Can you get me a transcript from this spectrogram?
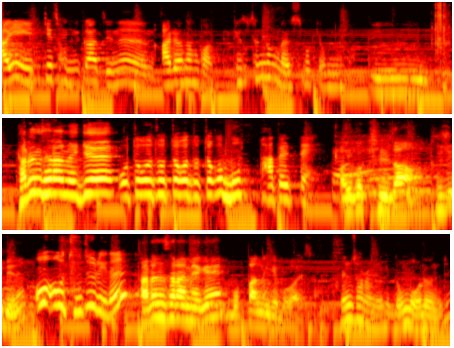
아예 있기 전까지는 아련한 것 같아 계속 생각날 수밖에 없는 것 같아 음, 다른 사람에게 어쩌고 저쩌고 저쩌고 못 받을 때. 아 이거 길다 두 줄이네? 어, 어, 두 줄이네? 다른 사람에게 못 받는 게 뭐가 있어? 다른 사람에게 너무 어려운데?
